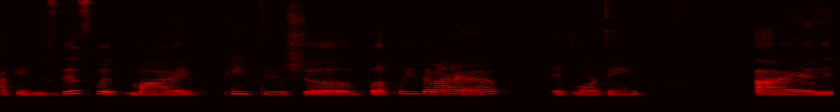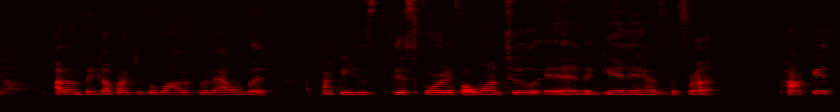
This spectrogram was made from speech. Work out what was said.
I can use this with my pink fuchsia Buckley that I have in Florentine. I I don't think I purchased a wallet for that one, but I can use this for it if I want to. And again, it has the front pocket.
